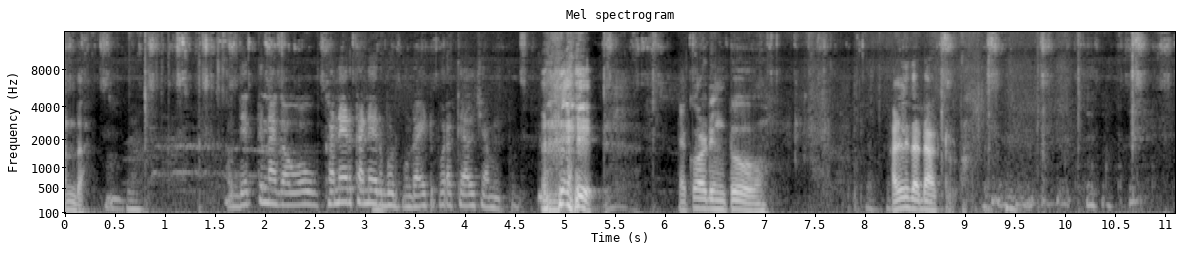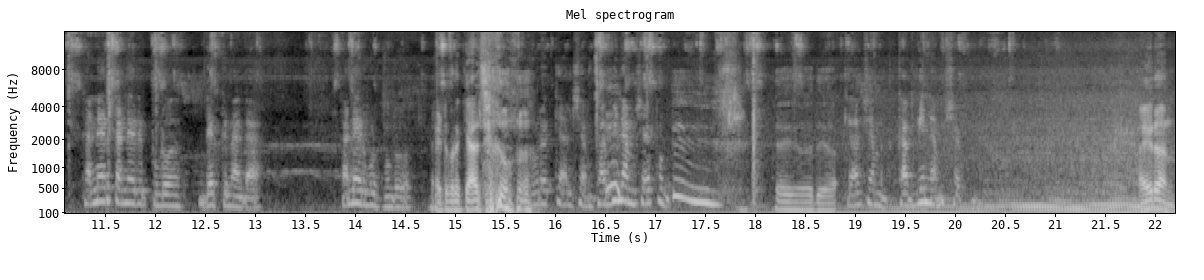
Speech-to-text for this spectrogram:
ಅಂದ? ದೆಕ್ಕನಾಗ ಓ ಕನೇರ್ ಕನೇರ್ ಬಿಡ್ಪುಂಡು ಐಟ್ ಪೂರ ಕ್ಯಾಲ್ಸಿಯಂ ಇಪ್ಪುಂಡು ಅಕಾರ್ಡಿಂಗ್ ಟು ಹಳ್ಳಿದ ಡಾಕ್ಟ್ರು ಕನೇರ್ ಕನೇರ್ ಇಪ್ಪುಂಡು ದೆಕ್ಕನಾಗ ಕನೇರ್ ಬಿಡ್ಪುಂಡು ಐಟು ಬರ ಕ್ಯಾಲ್ಸಿಯಂ ಪೂರ ಕ್ಯಾಲ್ಸಿಯಂ ಕಬ್ಬಿನಾಂಶ ಇಪ್ಪುಂಡು ಅಯ್ಯೋ ದೇವ ಕ್ಯಾಲ್ಸಿಯಂ ಕಬ್ಬಿನಾಂಶ ಇಪ್ಪುಂಡು ಐರನ್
